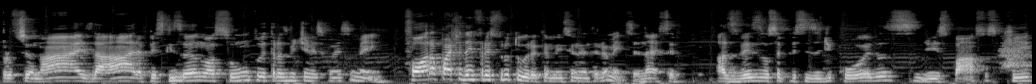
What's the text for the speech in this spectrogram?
profissionais da área pesquisando o assunto e transmitindo esse conhecimento. Fora a parte da infraestrutura que eu mencionei anteriormente, né? Você às vezes você precisa de coisas, de espaços que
